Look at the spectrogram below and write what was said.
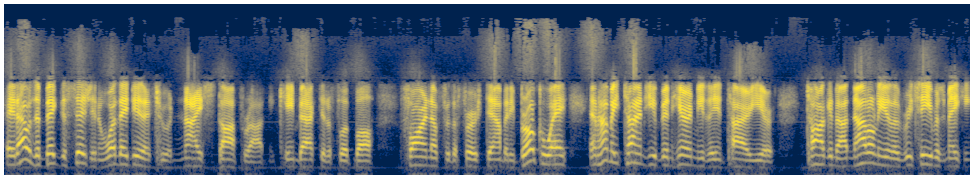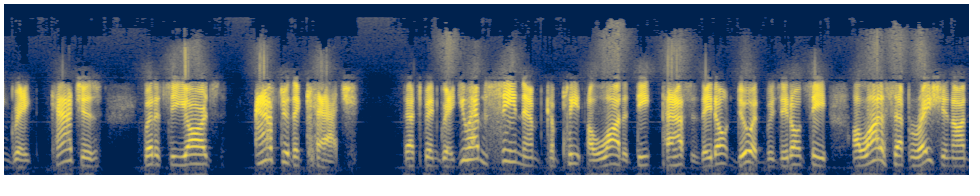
Hey, that was a big decision. And what they do? They threw a nice stop route, and he came back to the football far enough for the first down, but he broke away. And how many times you've been hearing me the entire year talking about not only the receivers making great catches, but it's the yards after the catch that's been great. You haven't seen them complete a lot of deep passes. They don't do it because they don't see a lot of separation on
